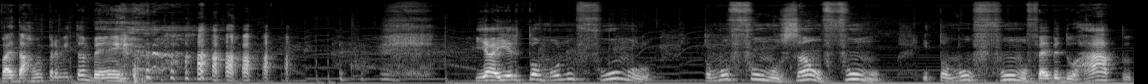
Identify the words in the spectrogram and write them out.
vai dar ruim para mim também. e aí ele tomou num fumo, tomou fumozão, fumo, e tomou fumo, febre do rato,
